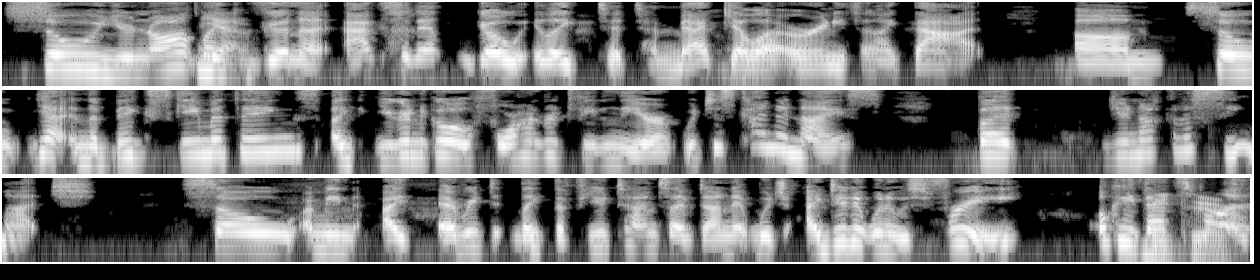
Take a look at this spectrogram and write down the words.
So you're not like yes. gonna accidentally go like to Temecula or anything like that. Um, so yeah, in the big scheme of things, like you're gonna go 400 feet in the air, which is kind of nice, but you're not gonna see much. So I mean, I every like the few times I've done it, which I did it when it was free. Okay, that's fun.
